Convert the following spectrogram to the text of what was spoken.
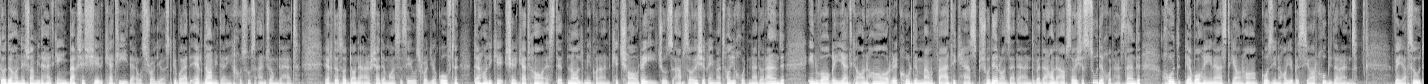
داده ها نشان می دهد که این بخش شرکتی در استرالیا است که باید اقدامی در این خصوص انجام دهد. اقتصاددان ارشد مؤسسه استرالیا گفت در حالی که شرکت ها استدلال می کنند که چاره ای جز افزایش قیمت های خود ندارند این واقعیت که آنها رکورد منفعت کسب شده را زده اند و در حال افزایش سود خود هستند خود گواه این است که آنها گزینه های بسیار خوبی دارند. وی افزود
